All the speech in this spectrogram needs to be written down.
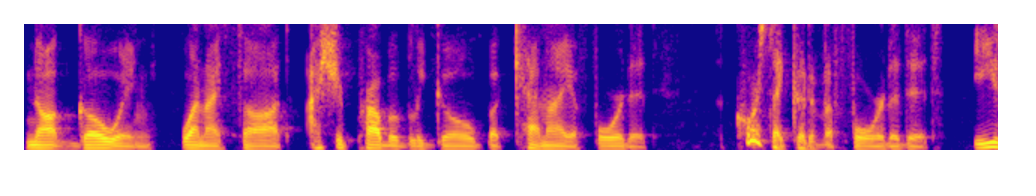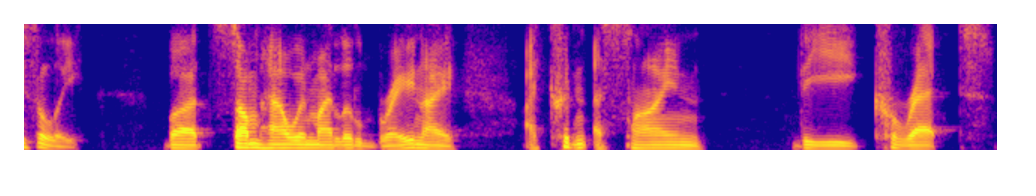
not going when I thought I should probably go, but can I afford it? Of course, I could have afforded it easily, but somehow in my little brain, I I couldn't assign the correct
